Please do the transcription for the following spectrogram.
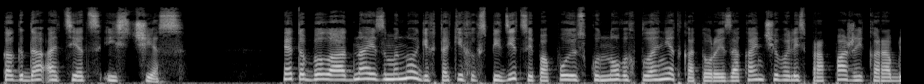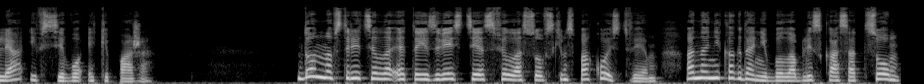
когда отец исчез. Это была одна из многих таких экспедиций по поиску новых планет, которые заканчивались пропажей корабля и всего экипажа. Донна встретила это известие с философским спокойствием. Она никогда не была близка с отцом,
